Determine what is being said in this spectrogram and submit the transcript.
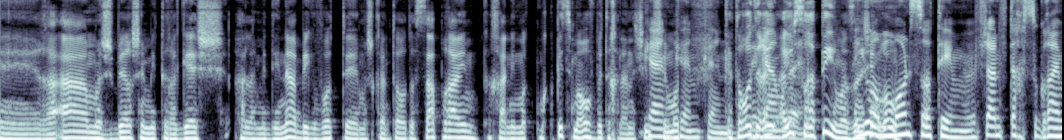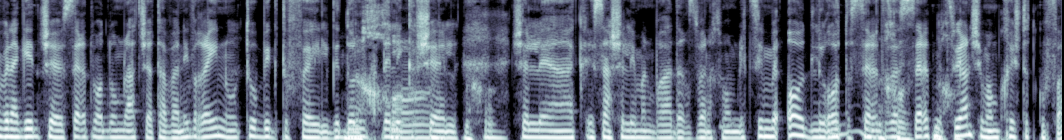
אה, ראה משבר שמתרגש על המדינה בעקבות אה, משכנתאות הסאב פריים ככה אני מקפיץ מעוף בטח לאנשים כן, שמות כן כן כי אתה רואה היו, היו סרטים אז אנשים ראו. היו המון סרטים אפשר לפתח סוגריים ונגיד שסרט מאוד מומלץ שאתה ואני ראינו too big to fail גדול נכון, כדי להיכשל נכון. של הקריסה של לימן בראדרס ואנחנו ממליצים מאוד לראות את הסרט נכון, הזה סרט נכון. מצוין שממחיש את התקופה.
